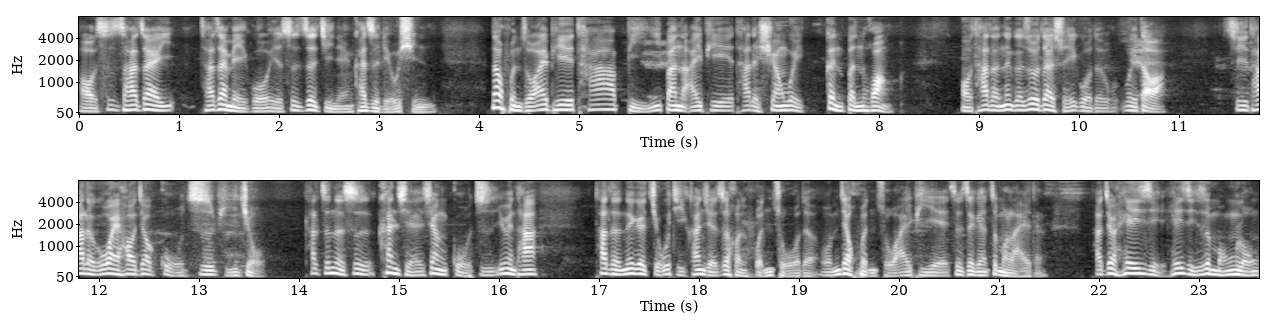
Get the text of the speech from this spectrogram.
哦，是它在它在美国也是这几年开始流行。那混浊 IPA 它比一般的 IPA 它的香味更奔放，哦，它的那个热带水果的味道啊，其实它的外号叫果汁啤酒。它真的是看起来像果汁，因为它它的那个酒体看起来是很浑浊的，我们叫混浊 IPA，是这个这么来的。它叫 hazy，hazy 是朦胧，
